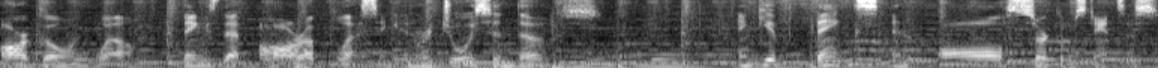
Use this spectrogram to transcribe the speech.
are going well, things that are a blessing, and rejoice in those. And give thanks in all circumstances.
